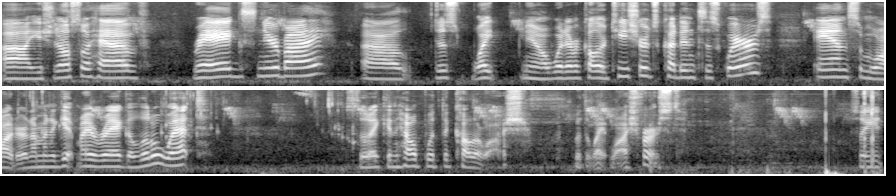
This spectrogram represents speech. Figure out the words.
Uh, you should also have rags nearby uh, just white you know whatever color t-shirts cut into squares and some water. And I'm going to get my rag a little wet so that I can help with the color wash, with the whitewash first. So you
